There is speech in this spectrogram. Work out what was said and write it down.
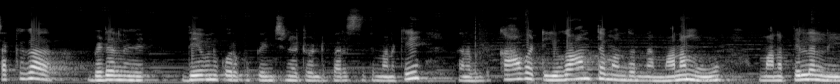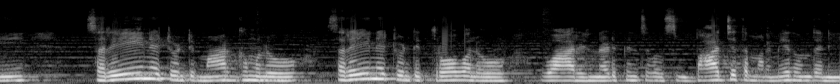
చక్కగా బిడ్డల్ని దేవుని కొరకు పెంచినటువంటి పరిస్థితి మనకి కనబడుతుంది. కాబట్టి యుగాంతమందున్న మనము మన పిల్లల్ని సరైనటువంటి మార్గములో సరైనటువంటి త్రోవలో వారిని నడిపించవలసిన బాధ్యత మన మీద ఉందని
